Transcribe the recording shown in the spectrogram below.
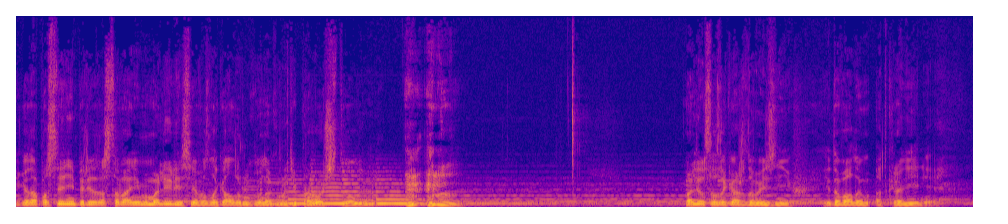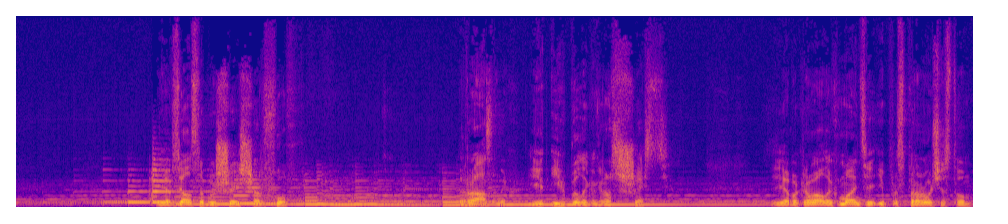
И когда последний перед расставанием мы молились, я возлагал руку на грудь и пророчествовал им. Молился за каждого из них и давал им откровение. Я взял с собой шесть шарфов разных, и их было как раз шесть. Я покрывал их мантией и с пророчеством,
